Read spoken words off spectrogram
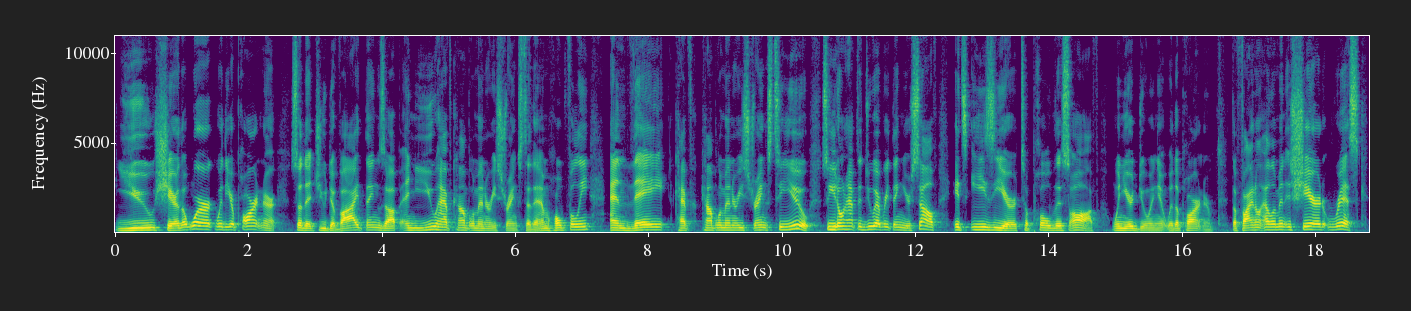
You share the work with your partner so that you divide things up and you have complementary strengths to them, hopefully, and they have complementary strengths to you. So you don't have to do everything yourself. It's easier to pull this off when you're doing it with a partner. The final element is shared risk.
